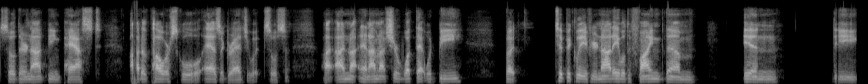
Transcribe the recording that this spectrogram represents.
So they're not being passed out of Power School as a graduate. So, so I, I'm not, and I'm not sure what that would be, but typically if you're not able to find them in the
